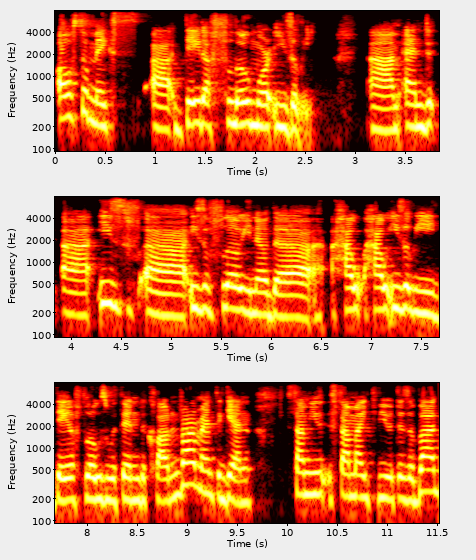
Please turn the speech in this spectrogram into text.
also makes uh, data flow more easily. Um, and uh, ease uh, ease of flow, you know, the how how easily data flows within the cloud environment. Again, some some might view it as a bug,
